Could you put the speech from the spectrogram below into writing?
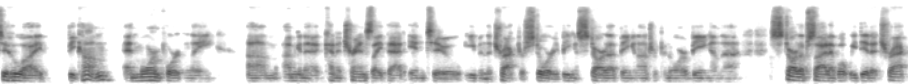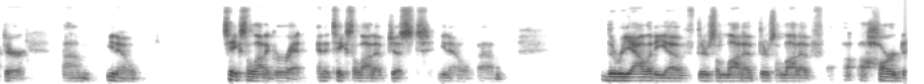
to who I become. And more importantly, um, I'm going to kind of translate that into even the tractor story. Being a startup, being an entrepreneur, being on the startup side of what we did at Tractor, um, you know, takes a lot of grit and it takes a lot of just you know um, the reality of there's a lot of there's a lot of a hard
